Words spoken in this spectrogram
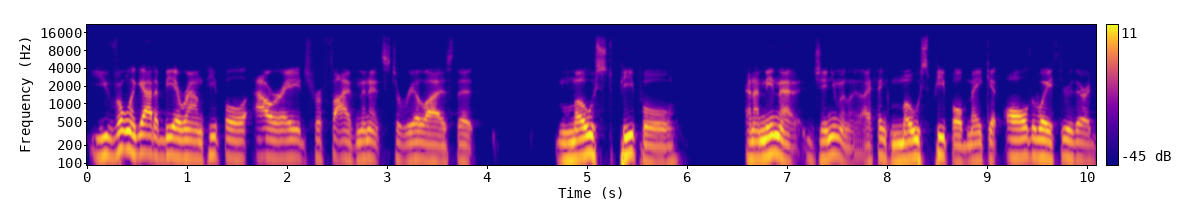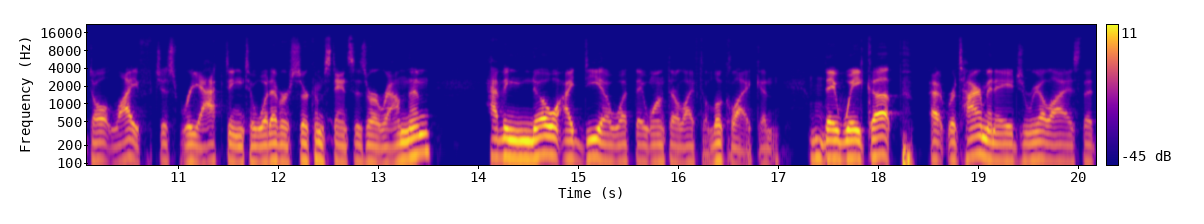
you've only got to be around people our age for five minutes to realize that most people, and I mean that genuinely, I think most people make it all the way through their adult life just reacting to whatever circumstances are around them, having no idea what they want their life to look like. And Mhm. they wake up at retirement age and realize that,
